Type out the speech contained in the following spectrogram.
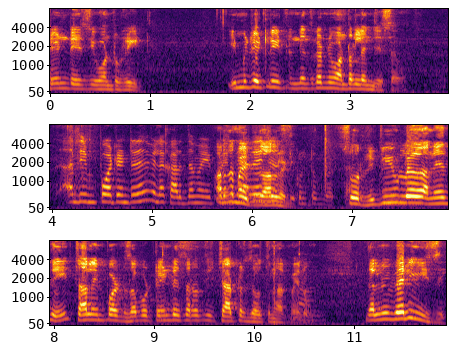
ten days you want to read immediately ఎందుకంటే నువ్వు అండర్లైన్ చేసావు. అది ఇంపార్టెంట్ అనేది వీళ్ళకి అర్థమైపోతుంది ఆల్రెడీ. సో రివ్యూలో అనేది చాలా ఇంపార్టెంట్ సపోజ్ టెన్ డేస్ తర్వాత ఈ చాప్టర్ చదువుతున్నారు మీరు. That be very easy.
